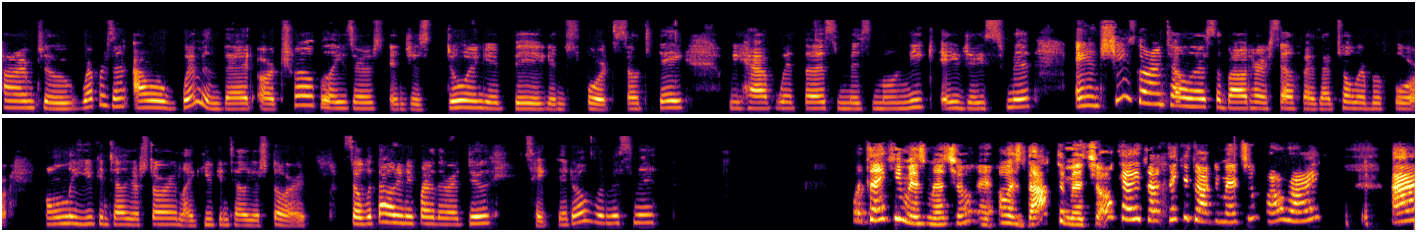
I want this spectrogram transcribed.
time to represent our women that are trailblazers and just doing it big in sports. So today we have with us Miss Monique AJ Smith, and she's going to tell us about herself as I told her before. Only you can tell your story like you can tell your story. So without any further ado, take it over, Miss Smith. Well, thank you, Ms. Mitchell. And, oh, it's Dr. Mitchell. Okay, thank you, Dr. Mitchell. All right. I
